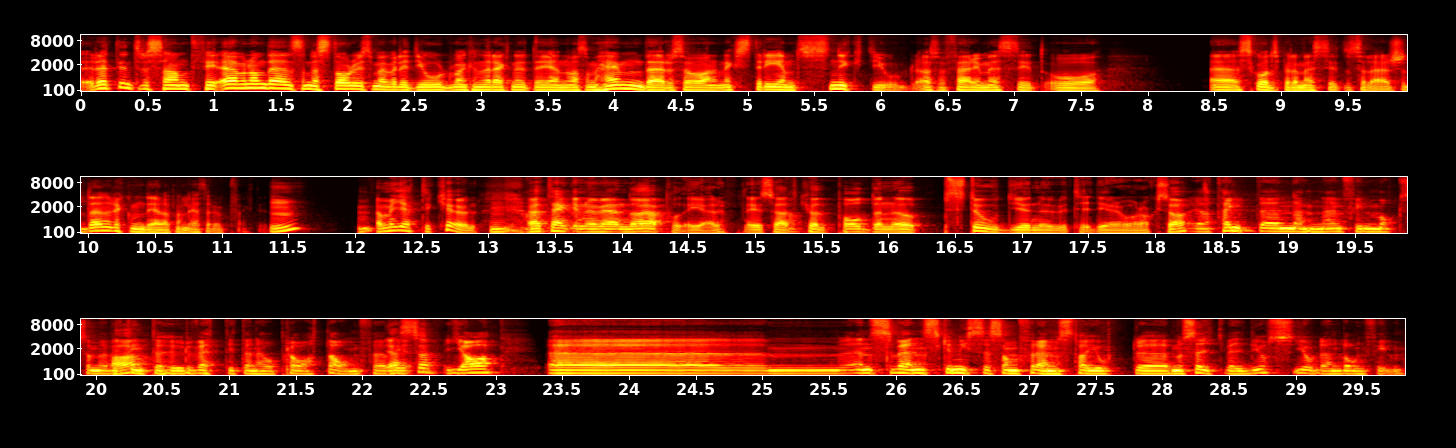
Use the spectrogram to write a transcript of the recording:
rätt intressant film. Även om det är en sån där story som är väldigt gjord, man kunde räkna ut igen vad som händer, så var den extremt snyggt gjord. Alltså färgmässigt och eh, skådespelarmässigt och sådär. Så den rekommenderar jag att man letar upp faktiskt. Mm. Ja men jättekul. Mm. Och Jag tänker nu vi ändå är på er. Det är ju så att Kultpodden uppstod ju nu tidigare år också. Jag tänkte nämna en film också, men jag vet Ja. inte hur vettigt den är att prata om. För jag vet- Jaså? Ja. Ehm, en svensk nisse som främst har gjort eh, musikvideos gjorde en långfilm.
